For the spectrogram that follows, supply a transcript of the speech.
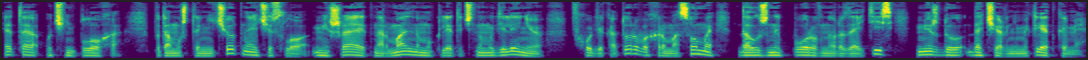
Это очень плохо, потому что нечетное число мешает нормальному клеточному делению, в ходе которого хромосомы должны поровну разойтись между дочерними клетками.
